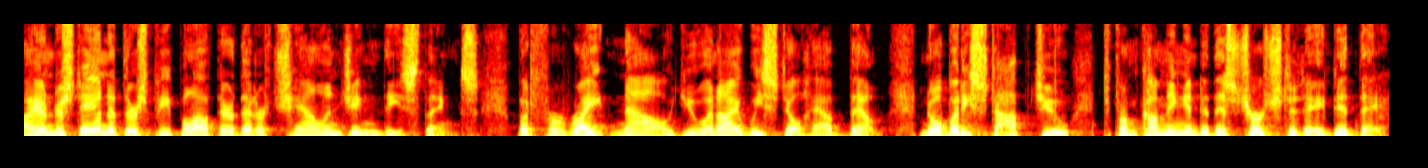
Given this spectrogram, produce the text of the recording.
I understand that there's people out there that are challenging these things. But for right now, you and I, we still have them. Nobody stopped you from coming into this church today, did they?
